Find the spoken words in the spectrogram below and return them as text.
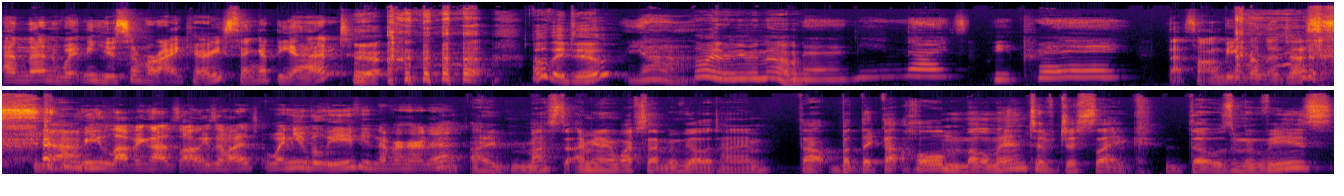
And then Whitney Houston, Mariah Carey sing at the end. Yeah. oh, they do? Yeah. Oh, I didn't even know. Many nights we pray. That song being religious. Yeah. Me loving that song so much. When you believe, you've never heard it? I must. I mean, I watch that movie all the time. That, but like that whole moment of just like those movies,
